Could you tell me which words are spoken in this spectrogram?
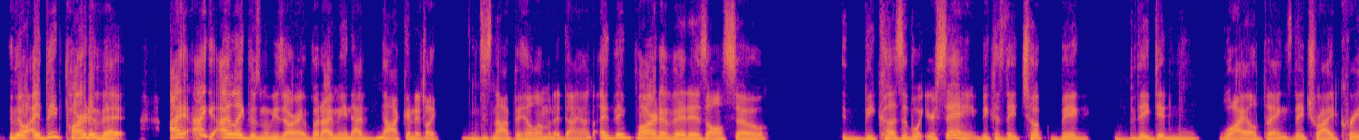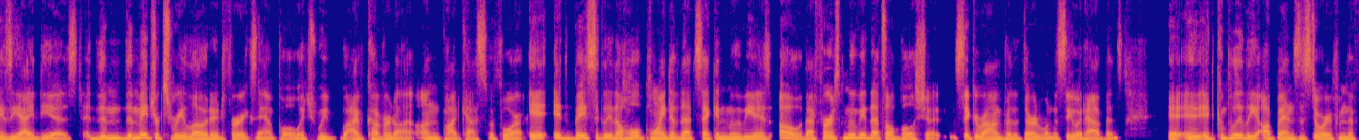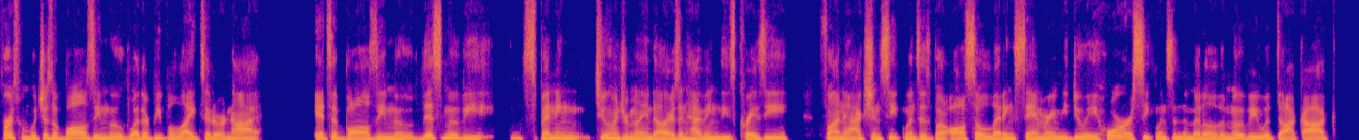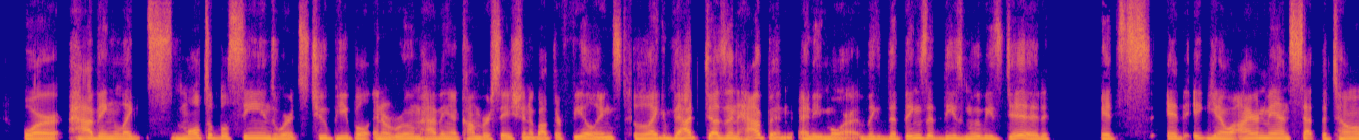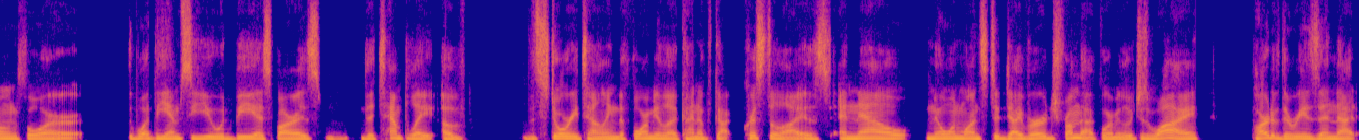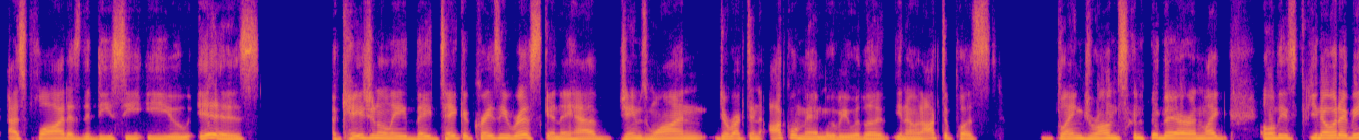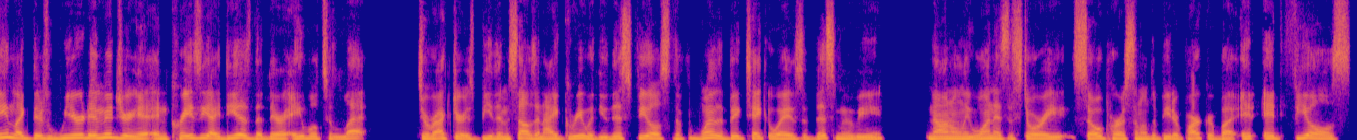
No, I think part of it. I, I, I like those movies all right, but I mean, I'm not gonna like. It's not the hill I'm gonna die on. I think part of it is also because of what you're saying, because they took big, they did wild things. They tried crazy ideas. The the Matrix Reloaded, for example, which we I've covered on, on podcasts before. It, it's basically the whole point of that second movie is, oh, that first movie, that's all bullshit. Stick around for the third one to see what happens. It, it completely upends the story from the first one, which is a ballsy move, whether people liked it or not. It's a ballsy move. This movie, spending two hundred million dollars and having these crazy fun action sequences, but also letting Sam Raimi do a horror sequence in the middle of the movie with Doc Ock, or having like multiple scenes where it's two people in a room having a conversation about their feelings. Like that doesn't happen anymore. Like the things that these movies did, it's it, it you know, Iron Man set the tone for what the MCU would be as far as the template of the storytelling, the formula kind of got crystallized. And now no one wants to diverge from that formula, which is why part of the reason that as flawed as the DCEU is, occasionally they take a crazy risk and they have James Wan direct an Aquaman movie with a, you know, an octopus playing drums under there and like all these, you know what I mean? Like there's weird imagery and crazy ideas that they're able to let directors be themselves. And I agree with you. This feels the one of the big takeaways of this movie. Not only one is the story so personal to Peter Parker, but it it feels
